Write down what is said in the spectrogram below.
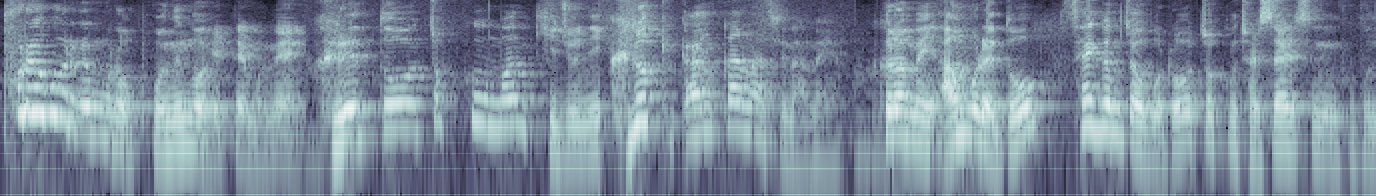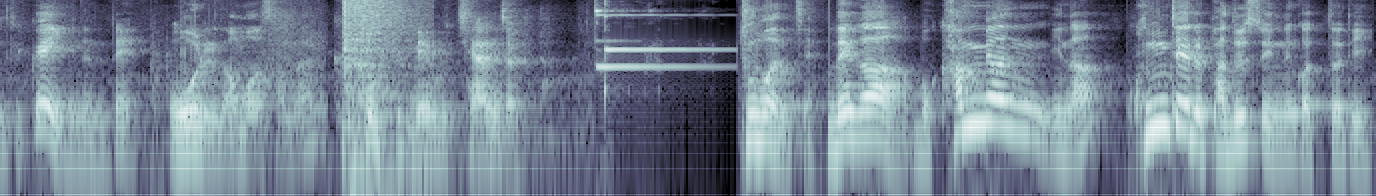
프로그램으로 보는 거기 때문에 그래도 조금은 기준이 그렇게 깐깐하진 않아요. 그러면 아무래도 세금적으로 조금 절세할 수 있는 부분들이 꽤 있는데 5를 넘어서면 그 폭이 매우 제한적이다. 두 번째, 내가 뭐 감면이나 공제를 받을 수 있는 것들이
